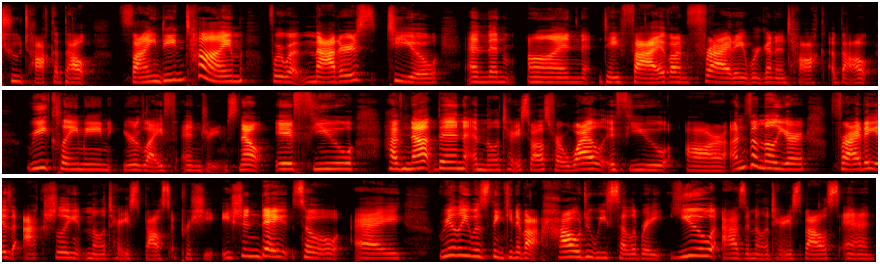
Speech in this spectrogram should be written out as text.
to talk about finding time for what matters to you. And then on day five, on Friday, we're going to talk about reclaiming your life and dreams. Now, if you have not been a military spouse for a while, if you are unfamiliar, Friday is actually Military Spouse Appreciation Day. So I really was thinking about how do we celebrate you as a military spouse and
